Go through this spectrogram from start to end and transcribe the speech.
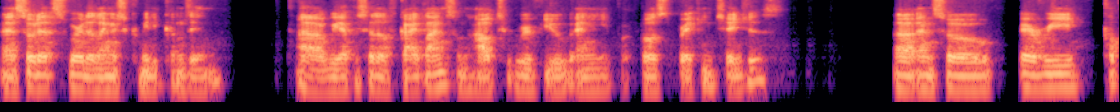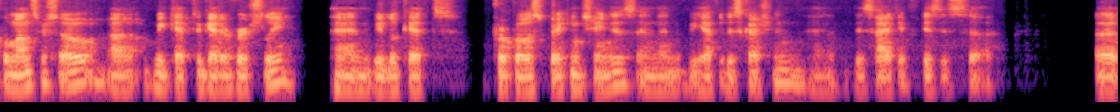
And so that's where the language committee comes in. Uh, we have a set of guidelines on how to review any proposed breaking changes. Uh, and so every couple months or so, uh, we get together virtually and we look at proposed breaking changes, and then we have a discussion and decide if this is uh, uh,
